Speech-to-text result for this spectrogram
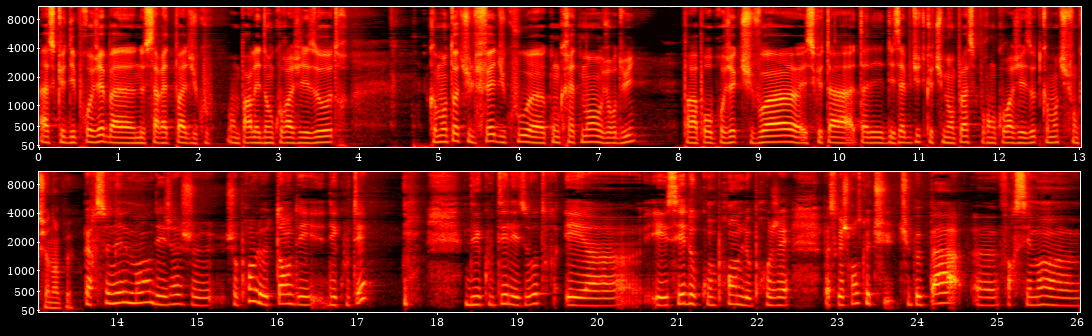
à ce que des projets bah, ne s'arrêtent pas du coup? On parlait d'encourager les autres. Comment toi tu le fais du coup concrètement aujourd'hui par rapport au projet que tu vois? Est-ce que tu as, des, habitudes que tu mets en place pour encourager les autres? Comment tu fonctionnes un peu? Personnellement, déjà, je, je prends le temps d'écouter d'écouter les autres et, euh, et, essayer de comprendre le projet. Parce que je pense que tu tu peux pas euh, forcément euh,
